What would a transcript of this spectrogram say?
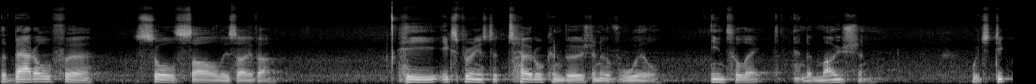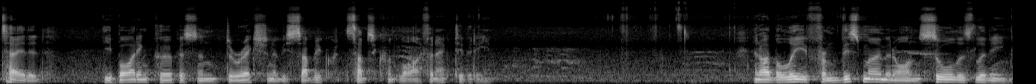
The battle for Saul's soul is over. He experienced a total conversion of will, intellect, and emotion, which dictated the abiding purpose and direction of his subsequent life and activity. And I believe from this moment on, Saul is living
